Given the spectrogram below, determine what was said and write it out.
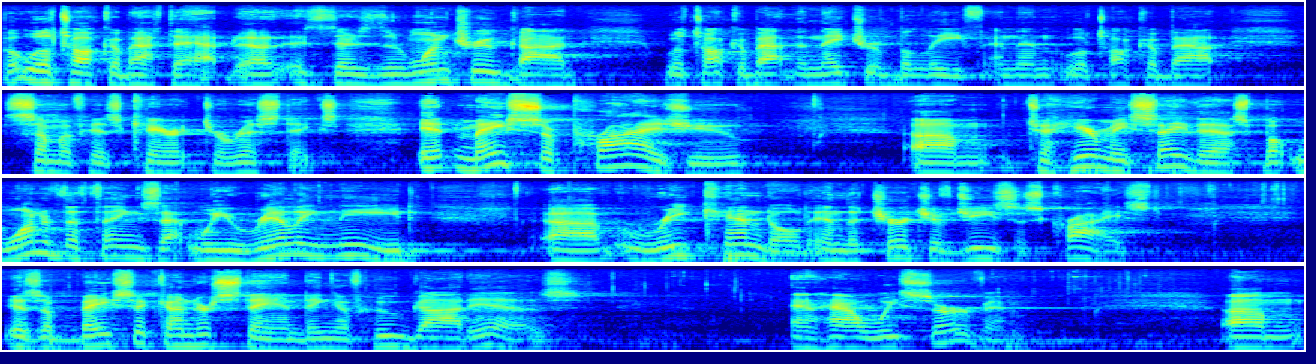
But we'll talk about that. Uh, there's the one true God. We'll talk about the nature of belief, and then we'll talk about some of his characteristics. It may surprise you um, to hear me say this, but one of the things that we really need uh, rekindled in the Church of Jesus Christ is a basic understanding of who God is and how we serve Him. Um,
